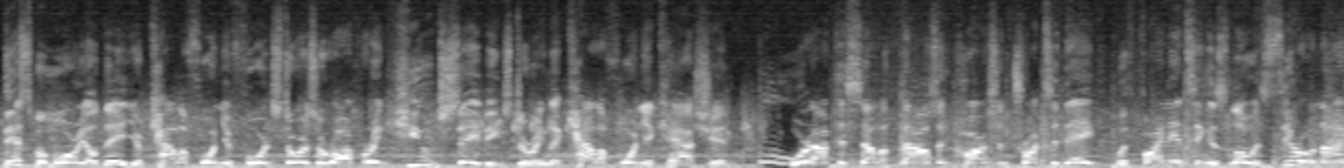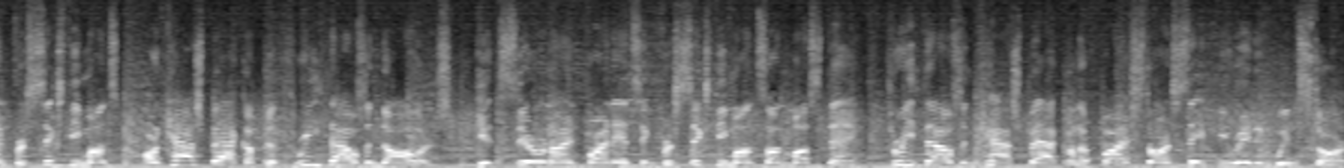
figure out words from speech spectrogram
This Memorial Day, your California Ford stores are offering huge savings during the California Cash-In. We're out to sell 1,000 cars and trucks a day with financing as low as 09 for 60 months or cash back up to $3,000. Get 09 financing for 60 months on Mustang, 3,000 cash back on a 5-star safety-rated Windstar,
